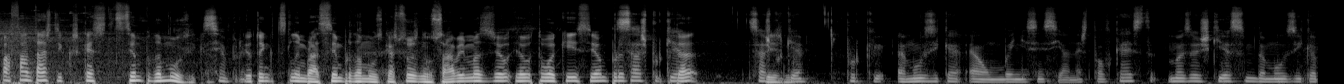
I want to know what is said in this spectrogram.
Pá, fantástico. Esquece-te sempre da música. Sempre. Eu tenho que te lembrar sempre da música. As pessoas não sabem, mas eu estou aqui sempre. Sabes porquê? Tá- Sabes porquê? Porque a música é um bem essencial neste podcast, mas eu esqueço-me da música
